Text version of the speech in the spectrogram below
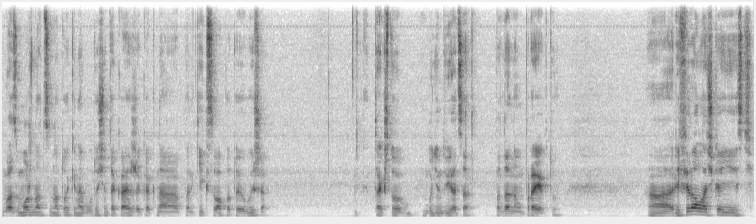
Возможно, цена токена будет точно такая же, как на PancakeSwap, а то и выше. Так что будем двигаться по данному проекту. А, рефералочка есть.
